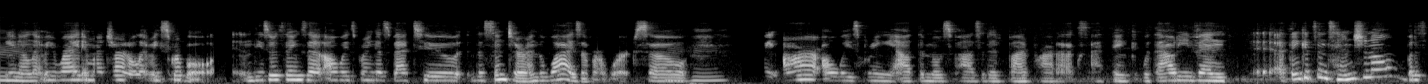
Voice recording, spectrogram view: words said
Mm-hmm. You know, let me write in my journal, let me scribble. And these are things that always bring us back to the center and the whys of our work. So mm-hmm. we are always bringing out the most positive byproducts. I think without even, I think it's intentional, but it's,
